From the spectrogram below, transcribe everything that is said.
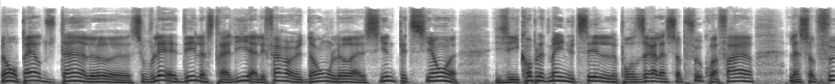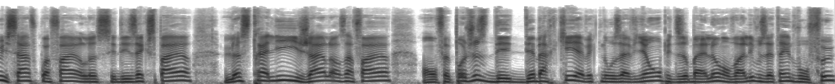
Mais on perd du temps. Là. Euh, si vous voulez aider l'Australie à aller faire un don, là, signer une pétition, il est complètement inutile pour dire à la Sopfeu quoi faire. La Sopfeu, ils savent quoi faire. C'est des experts. L'Australie, ils gèrent leurs affaires. On fait pas juste débarquer avec nos avions puis dire, ben là, on va aller vous éteindre vos feux.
